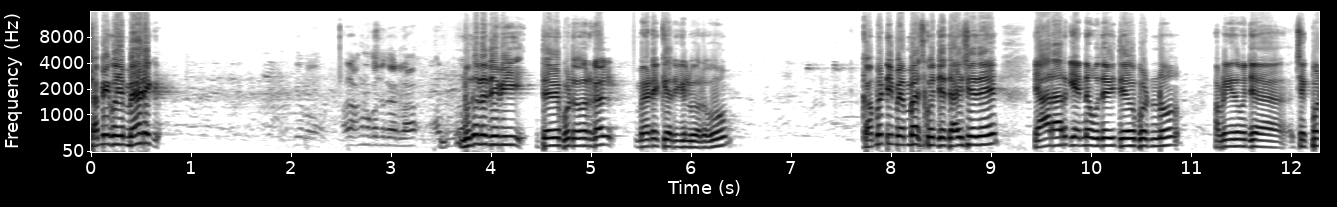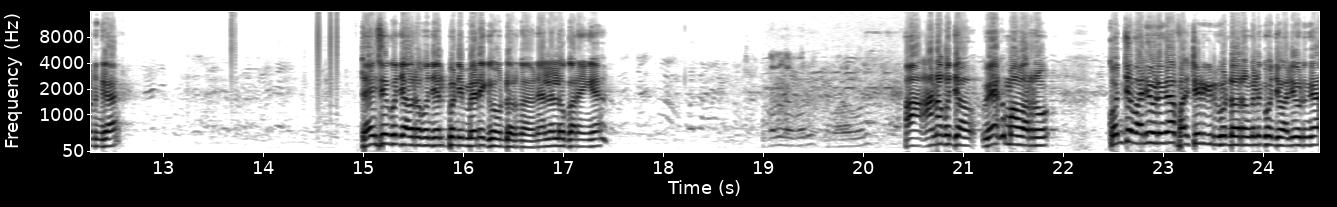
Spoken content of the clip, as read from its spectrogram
தம்பி கொஞ்சம் மேடைக்கு. முதலுதவி தேவைப்படுபவர்கள் மேடைக்கு அருகில் வரவும். கமிட்டி மெம்பர்ஸ் கொஞ்சம் தயவுசெய்து யார் யாருக்கு என்ன உதவி தேவைப்படணும் அப்படிங்கிறத கொஞ்சம் செக் பண்ணுங்க. தயவுசெய்து கொஞ்சம் அவரை கொஞ்சம் ஹெல்ப் பண்ணி மேடைக்கு கொண்டு வருங்க நிலையில் உட்காரங்க. ஆ ஆனால் கொஞ்சம் வேகமாக வரணும். கொஞ்சம் வழி விடுங்க. ஃபர்ஸ்ட் எய்ட் கொண்டு வரவங்களுக்கு கொஞ்சம் வழி விடுங்க.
